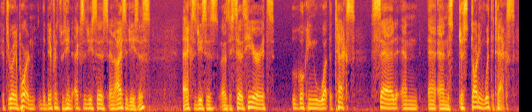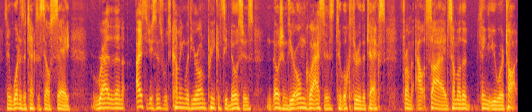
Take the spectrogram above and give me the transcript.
it's really important. The difference between exegesis and eisegesis. Exegesis, as it says here, it's looking what the text said and, and and just starting with the text. Say what does the text itself say, rather than eisegesis, which coming with your own preconceived notions, notions, your own glasses to look through the text from outside some other thing that you were taught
